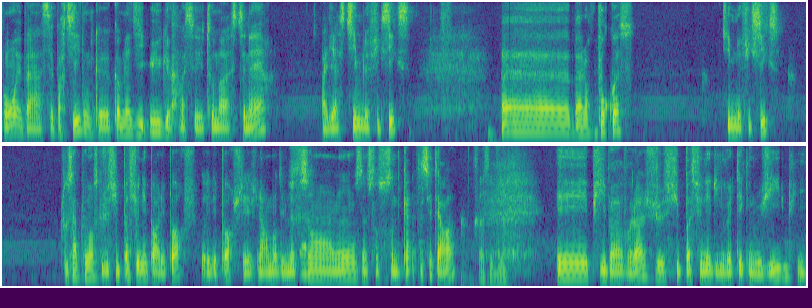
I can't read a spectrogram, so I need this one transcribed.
Bon, et ben c'est parti. Donc, euh, comme l'a dit Hugues, moi c'est Thomas Stener, alias Team 9XX. Euh, bah alors pourquoi ce- Team 9XX Tout simplement parce que je suis passionné par les Porsche. Et les Porsche, c'est généralement des 911, 964, etc. Ça c'est bien. Et puis bah voilà, je suis passionné de nouvelles technologies. Puis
